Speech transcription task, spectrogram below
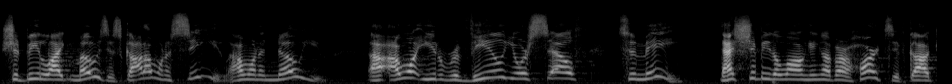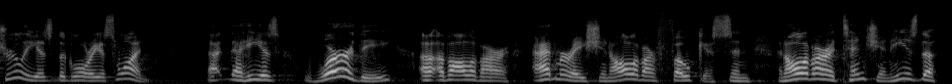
should be like Moses God, I want to see you, I want to know you, I want you to reveal yourself to me. That should be the longing of our hearts if God truly is the glorious one. Uh, that he is worthy uh, of all of our admiration, all of our focus, and, and all of our attention. He is the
